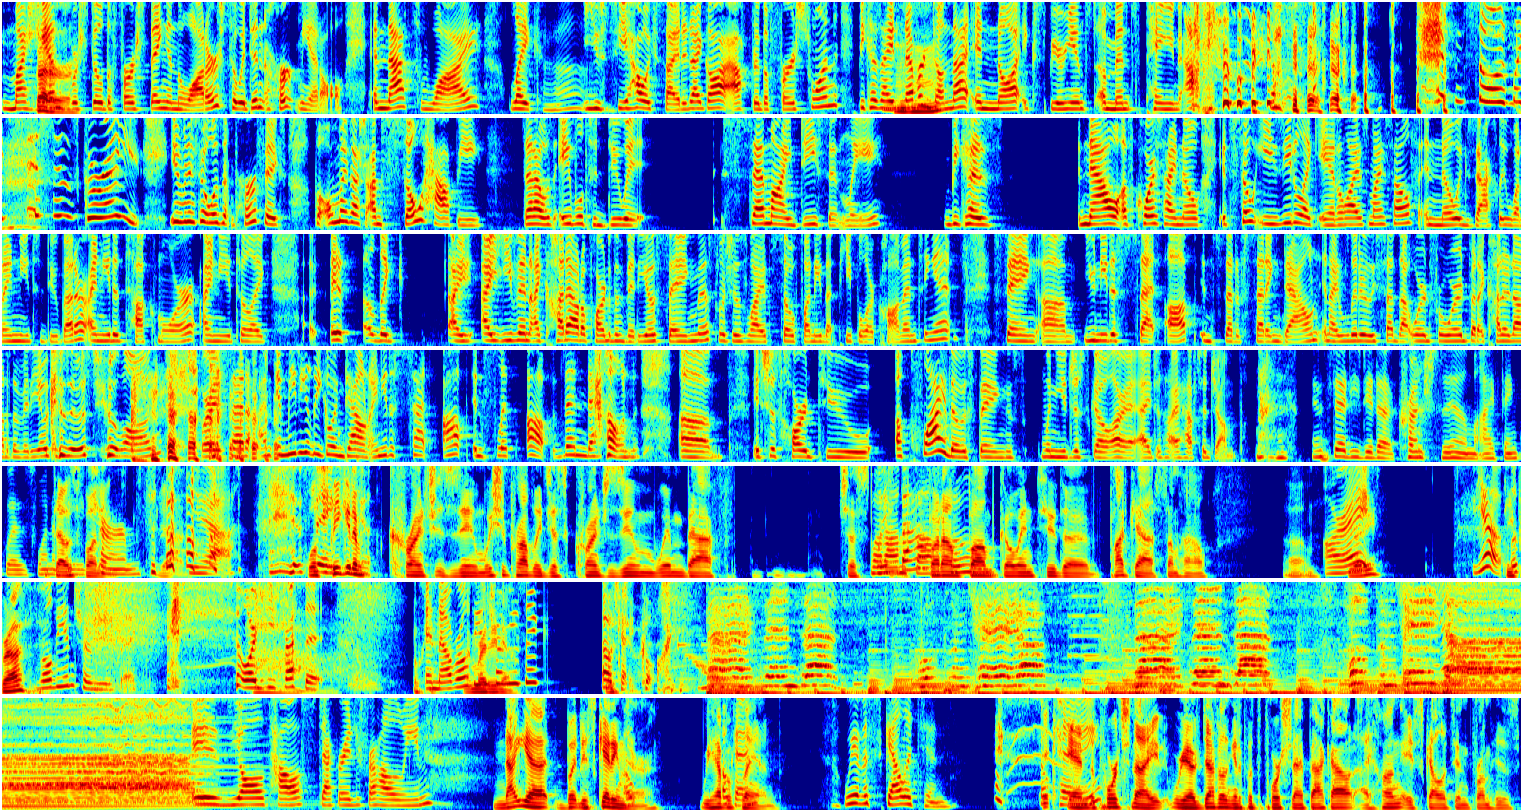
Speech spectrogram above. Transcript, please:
my hands Better. were still the first thing in the water, so it didn't hurt me at all. And that's why, like, ah. you see how excited I got after the first one because I had never mm-hmm. done that and not experienced immense pain afterwards. And so I was like, this is great, even if it wasn't perfect. But oh my gosh, I'm so happy that I was able to do it semi decently because now, of course, I know it's so easy to like analyze myself and know exactly what I need to do better. I need to tuck more. I need to like, it, like, I, I even I cut out a part of the video saying this, which is why it's so funny that people are commenting it, saying um, you need to set up instead of setting down. And I literally said that word for word, but I cut it out of the video because it was too long. where I said I'm immediately going down. I need to set up and flip up, then down. Um, it's just hard to apply those things when you just go, all right, I just I have to jump. Instead, you did a crunch zoom. I think was one of That was the funny. terms. Yeah. yeah. Well, Thank speaking you. of crunch zoom, we should probably just crunch zoom Wim Bath. Just But I'm Bum, um bump go into the podcast somehow. Um, all right. ready? Yeah. Deep let's breath? Roll the intro music. or deep breath it. Okay, And now roll I'm the intro now. music? Okay, cool. Max and Dads, wholesome chaos. Max and Dads, wholesome chaos. Is y'all's house decorated for Halloween? Not yet, but it's getting there. We have Oh. Okay. a plan. We have a skeleton. Okay. And the porch knight, we are definitely going to put the porch knight back out. I hung a skeleton from his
